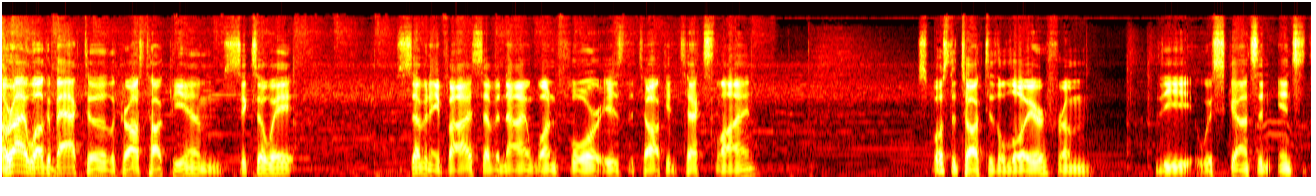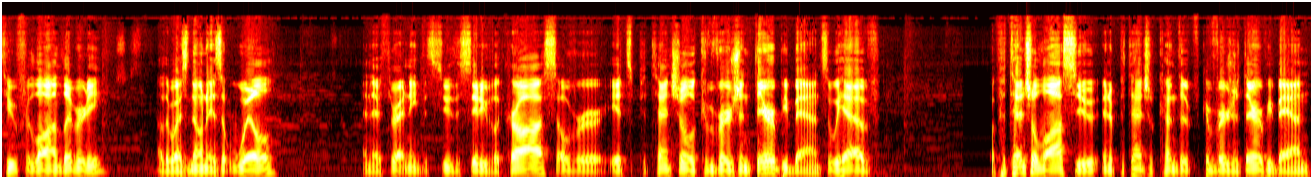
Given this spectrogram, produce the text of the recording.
All right, welcome back to La Crosse Talk PM 608 785 7914 is the talk and text line. Supposed to talk to the lawyer from the Wisconsin Institute for Law and Liberty, otherwise known as WILL, and they're threatening to sue the city of La Crosse over its potential conversion therapy ban. So we have a potential lawsuit and a potential con- conversion therapy ban,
